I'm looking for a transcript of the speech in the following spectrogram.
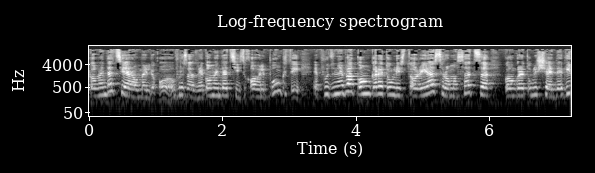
რეკომენდაცია, რომელიც უბრალოდ რეკომენდაციის ყოველი პუნქტი ეფუძნება კონკრეტულ ისტორიას, რომელსაც კონკრეტული შედეგი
